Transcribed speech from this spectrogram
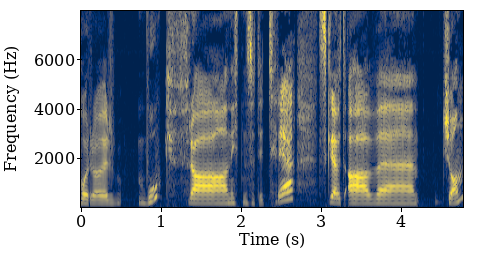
horrorbok fra 1973, skrevet av eh, John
